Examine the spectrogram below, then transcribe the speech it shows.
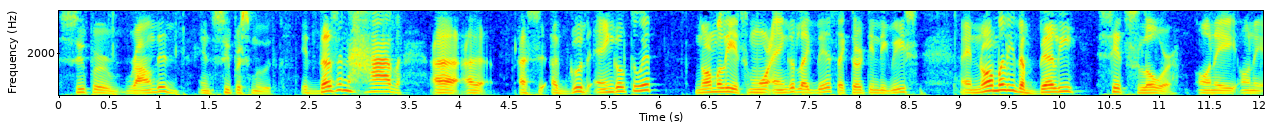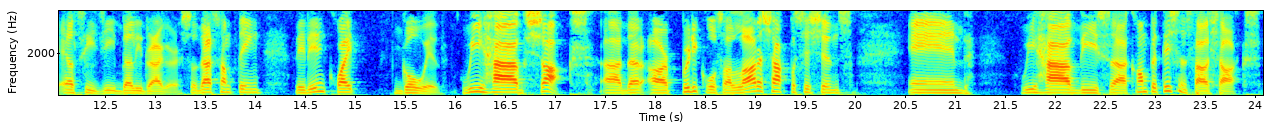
super rounded and super smooth. It doesn't have a, a, a, a good angle to it. Normally, it's more angled like this, like 13 degrees, and normally the belly sits lower on a on a LCG belly dragger. So that's something they didn't quite go with. We have shocks uh, that are pretty cool. So a lot of shock positions, and we have these uh, competition style shocks.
